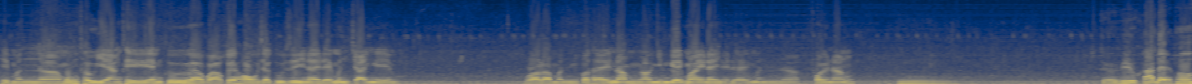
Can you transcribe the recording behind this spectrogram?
thì mình à, muốn thư giãn thì em cứ à, vào cái hồ jacuzzi này để mình trải nghiệm. Hoặc là mình có thể nằm ở những ghế mây này để mình à, phơi nắng. Ừ. Trời, view khá đẹp hả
